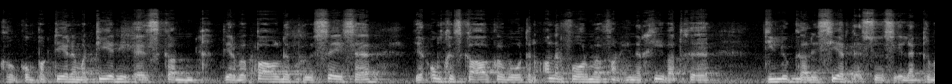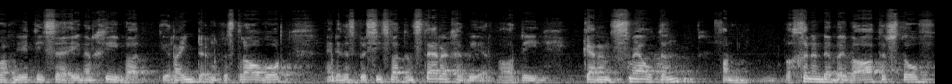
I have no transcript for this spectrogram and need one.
gekompakteerde materie is kan deur bepaalde prosesse weer omgeskakel word in ander forme van energie wat gedelokaliseer is soos elektromagnetiese energie wat die ruimte ingestraal word en dit is presies wat in sterre gebeur waar die kernsmelting van beginnende by waterstof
